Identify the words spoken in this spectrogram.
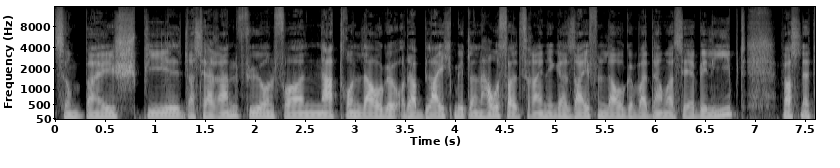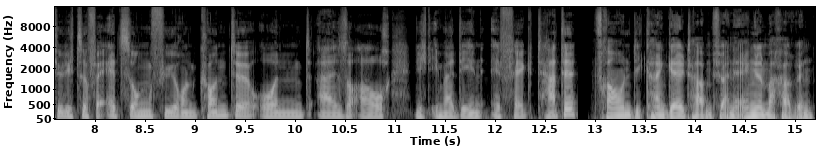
zum Beispiel das Heranführen von Natronlauge oder Bleichmitteln, Haushaltsreiniger, Seifenlauge war damals sehr beliebt, was natürlich zu Verätzungen führen konnte und also auch nicht immer den Effekt hatte. Frauen, die kein Geld haben für eine Engelmacherin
